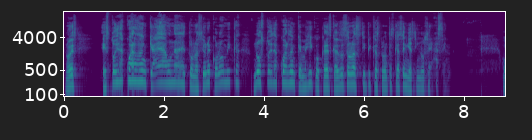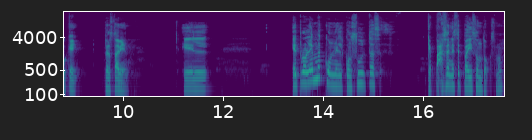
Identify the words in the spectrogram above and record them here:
No es, estoy de acuerdo en que haya una detonación económica, no estoy de acuerdo en que México crezca. Esas son las típicas preguntas que hacen y así no se hacen. Ok, pero está bien. El, el problema con el consultas que pasa en este país son dos, ¿no?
